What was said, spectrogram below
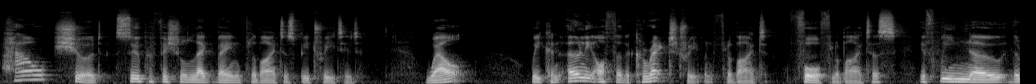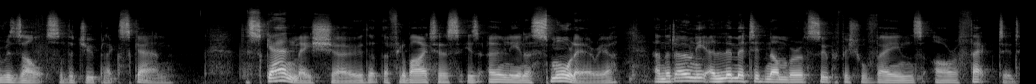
how should superficial leg vein phlebitis be treated? Well, we can only offer the correct treatment for phlebitis if we know the results of the duplex scan. The scan may show that the phlebitis is only in a small area and that only a limited number of superficial veins are affected.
